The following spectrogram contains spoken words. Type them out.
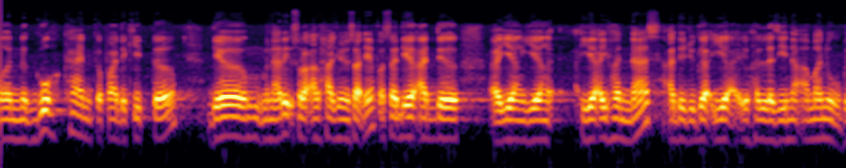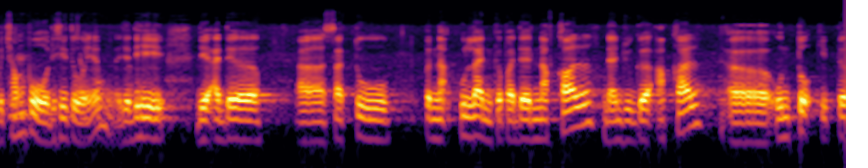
meneguhkan kepada kita dia menarik surah Al-Hajj ni Ustaz ya pasal dia ada uh, yang yang ya ayuhan nas ada juga ya ayyuhallazina amanu bercampur ya, di situ ya. Jadi dia ada uh, satu penakkulan kepada nakal dan juga akal uh, untuk kita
